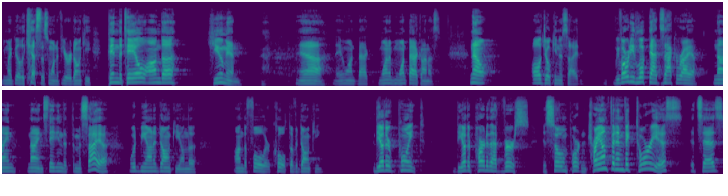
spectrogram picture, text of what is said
You might be able to guess this one if you're a donkey. Pin the tail on the human. Yeah, they want back want, want back on us. Now, all joking aside, we've already looked at Zechariah 9 9, stating that the Messiah would be on a donkey, on the, on the foal or colt of a donkey. The other point, the other part of that verse is so important. Triumphant and victorious, it says,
